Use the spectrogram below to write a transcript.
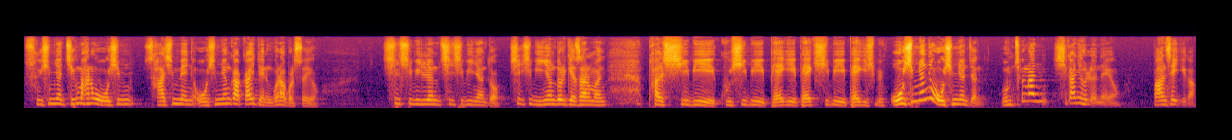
수십 년, 지금 한 50, 40년, 50년 가까이 되는구나 벌써요. 71년, 72년도, 72년도를 계산하면 82, 92, 102, 112, 122, 50년 전, 50년 전 엄청난 시간이 흘렀네요. 반세기가.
